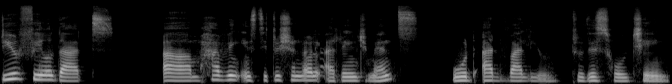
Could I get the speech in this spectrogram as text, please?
Do you feel that um, having institutional arrangements would add value to this whole chain?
